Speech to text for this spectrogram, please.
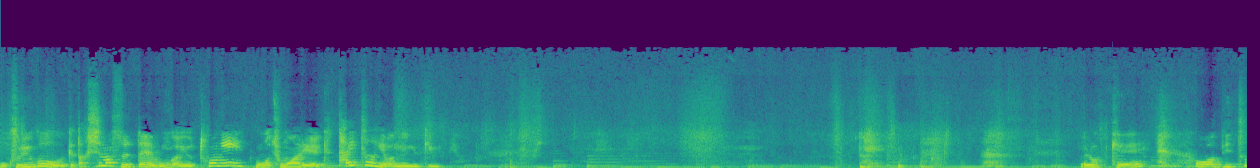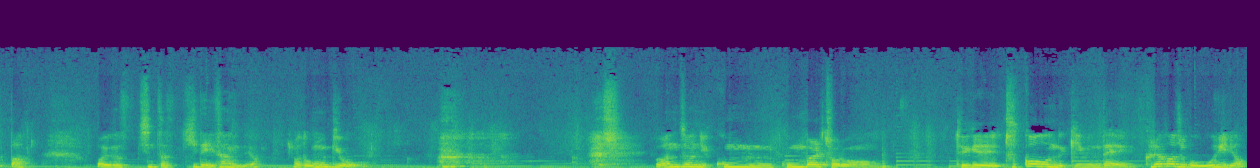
어, 그리고 이렇게 딱 신었을 때 뭔가 이 통이 뭔가 종아리에 이렇게 타이트하게 맞는 느낌이에요. 이렇게 와 미쳤다. 와 이거 진짜 기대 이상인데요? 아 너무 귀여워. 완전히 곰 곰발처럼 되게 두꺼운 느낌인데 그래가지고 오히려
